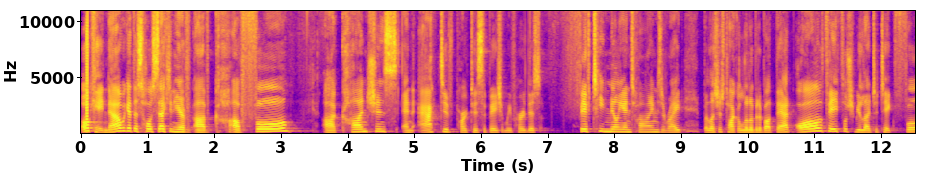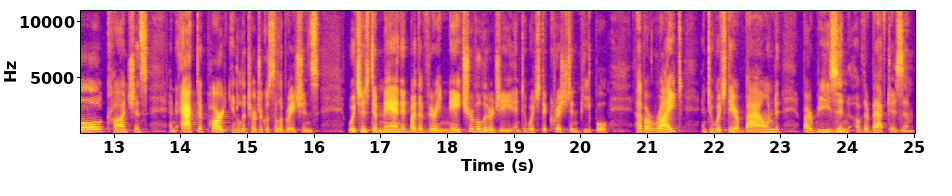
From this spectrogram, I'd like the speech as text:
Okay, now we got this whole section here of, of full uh, conscious and active participation. We've heard this 15 million times, right? But let's just talk a little bit about that. All faithful should be led to take full conscious and active part in liturgical celebrations which is demanded by the very nature of the liturgy and to which the Christian people have a right and to which they are bound by reason of their baptism.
